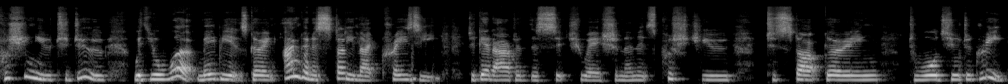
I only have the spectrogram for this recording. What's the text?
pushing you to do with your work. Maybe it's going, I'm going to study like crazy to get out of this situation. And it's pushed you to start going towards your degree.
